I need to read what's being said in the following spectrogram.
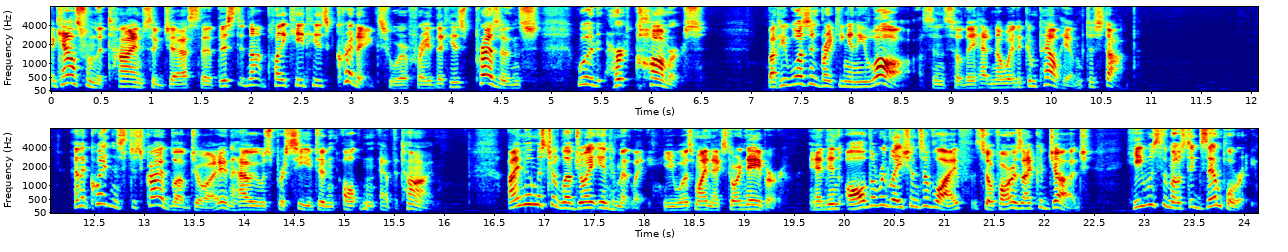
Accounts from the time suggest that this did not placate his critics, who were afraid that his presence would hurt commerce. But he wasn't breaking any laws, and so they had no way to compel him to stop. An acquaintance described Lovejoy and how he was perceived in Alton at the time. I knew Mr. Lovejoy intimately. He was my next door neighbor. And in all the relations of life, so far as I could judge, he was the most exemplary.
